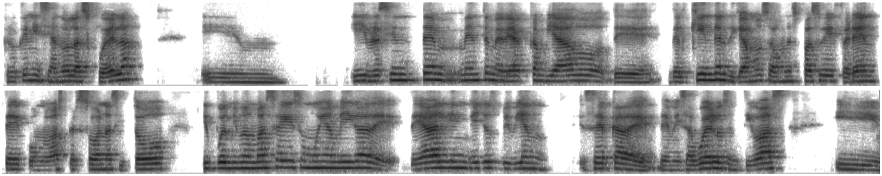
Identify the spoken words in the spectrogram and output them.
creo que iniciando la escuela. Y recientemente me había cambiado de, del kinder, digamos, a un espacio diferente, con nuevas personas y todo. Y pues mi mamá se hizo muy amiga de, de alguien, ellos vivían cerca de, de mis abuelos en Tibás y,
